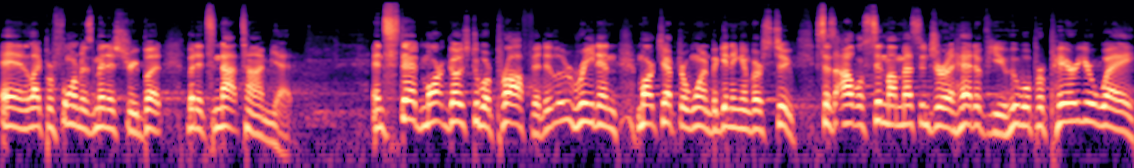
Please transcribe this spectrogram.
and like perform his ministry, but, but it's not time yet. Instead, Mark goes to a prophet. Read in Mark chapter 1, beginning in verse 2. It says, I will send my messenger ahead of you who will prepare your way,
